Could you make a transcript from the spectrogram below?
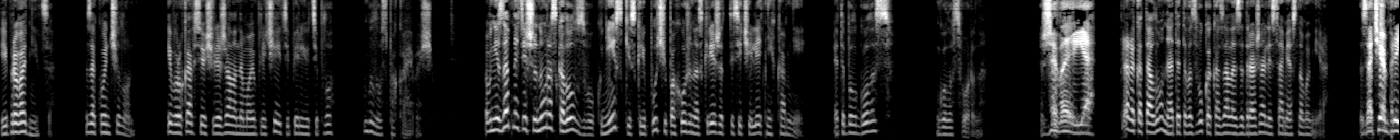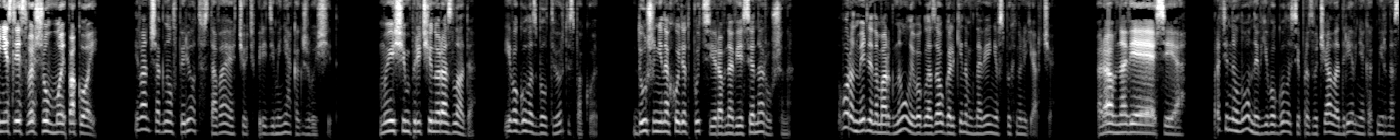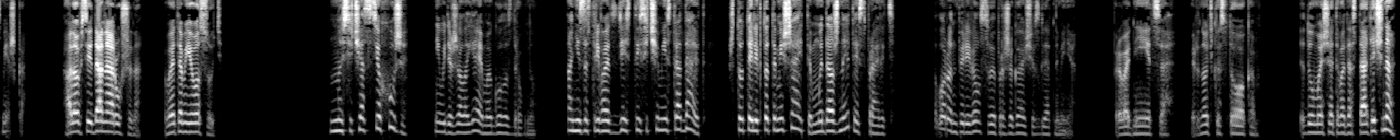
«И проводница», — закончил он. Его рука все еще лежала на моем плече, и теперь ее тепло было успокаивающим. Внезапно тишину расколол звук, низкий, скрипучий, похожий на скрежет тысячелетних камней. Это был голос голос ворона. «Живые!» — пророкотал он, и от этого звука, казалось, задрожали сами основы мира. «Зачем принесли свой шум мой покой?» Иван шагнул вперед, вставая чуть впереди меня, как живой щит. «Мы ищем причину разлада». Его голос был тверд и спокоен. «Души не находят пути, равновесие нарушено». Ворон медленно моргнул, его глаза угольки на мгновение вспыхнули ярче. «Равновесие!» Протянул он, и в его голосе прозвучала древняя, как мир, насмешка. Оно всегда нарушено. В этом его суть. Но сейчас все хуже. Не выдержала я, и мой голос дрогнул. Они застревают здесь тысячами и страдают. Что-то или кто-то мешает им, мы должны это исправить. Ворон перевел свой прожигающий взгляд на меня. «Проводница, вернуть к истокам. Ты думаешь, этого достаточно?»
